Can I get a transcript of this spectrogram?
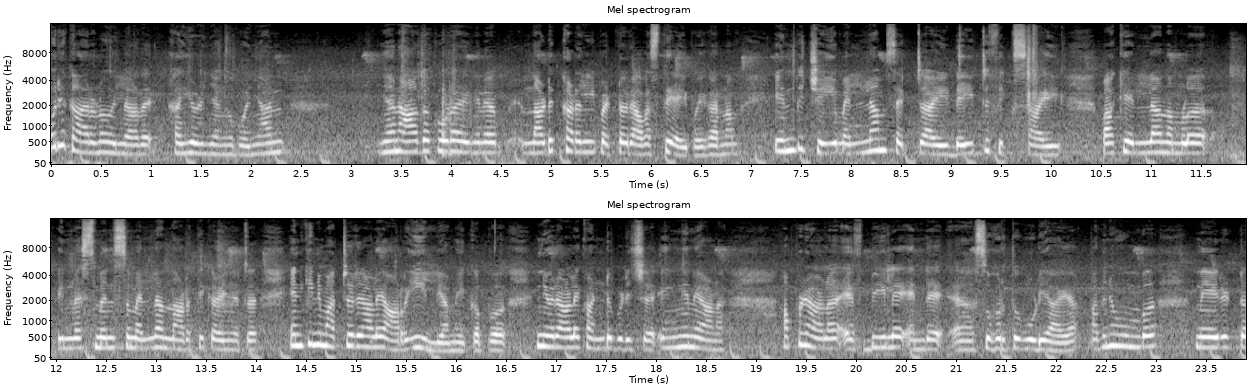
ഒരു കാരണവുമില്ലാതെ കൈയൊഴിഞ്ഞങ്ങ് പോയി. ഞാൻ ഞാൻ ആകെ കൂടെ ഇങ്ങനെ നടുക്കടലിൽ പെട്ട ഒരു അവസ്ഥയായി പോയി. കാരണം എന്ത് ചെയ്യും? എല്ലാം സെറ്റായി ഡേറ്റ് ഫിക്സായി. ബാക്കിയെല്ലാം നമ്മൾ ഇൻവെസ്റ്റ്മെന്റ്സും എല്ലാം നടത്തി കഴിഞ്ഞിട്ട് എനിക്കിനി മറ്റൊരാളെ അറിയില്ല മേക്കപ്പ്. ഇനി ഒരാളെ കണ്ടുപിടിച്ച് എങ്ങനെയാണ്? അപ്പോഴാണ് എഫ് ബിയിലെ എന്റെ സുഹൃത്തു കൂടിയായ അതിനു മുമ്പ് നേരിട്ട്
